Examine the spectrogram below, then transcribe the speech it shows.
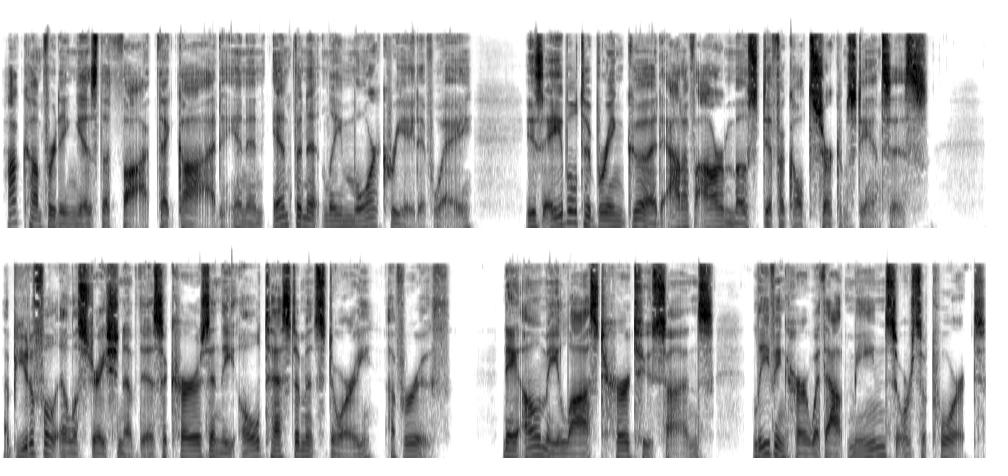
How comforting is the thought that God, in an infinitely more creative way, is able to bring good out of our most difficult circumstances. A beautiful illustration of this occurs in the Old Testament story of Ruth. Naomi lost her two sons, leaving her without means or support.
